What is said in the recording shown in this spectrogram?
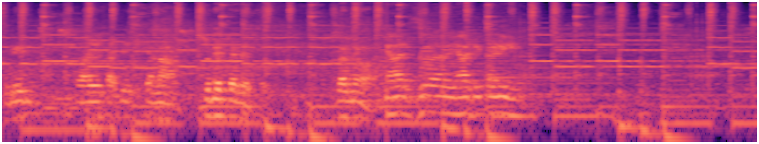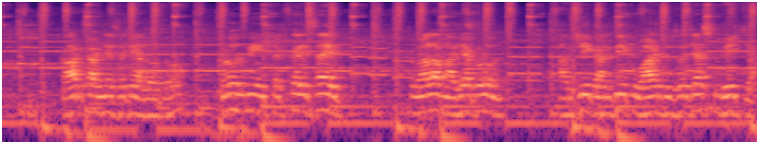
पुढील कार्यासाठी त्यांना शुभेच्छा देतो. धन्यवाद. आज या ठिकाणी कार्ड काढण्यासाठी आलो होतो. म्हणून मी तटकरे साहेब तुम्हाला माझ्याकडून हार्दिक हार्दिक वाढदिवसाच्या शुभेच्छा.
